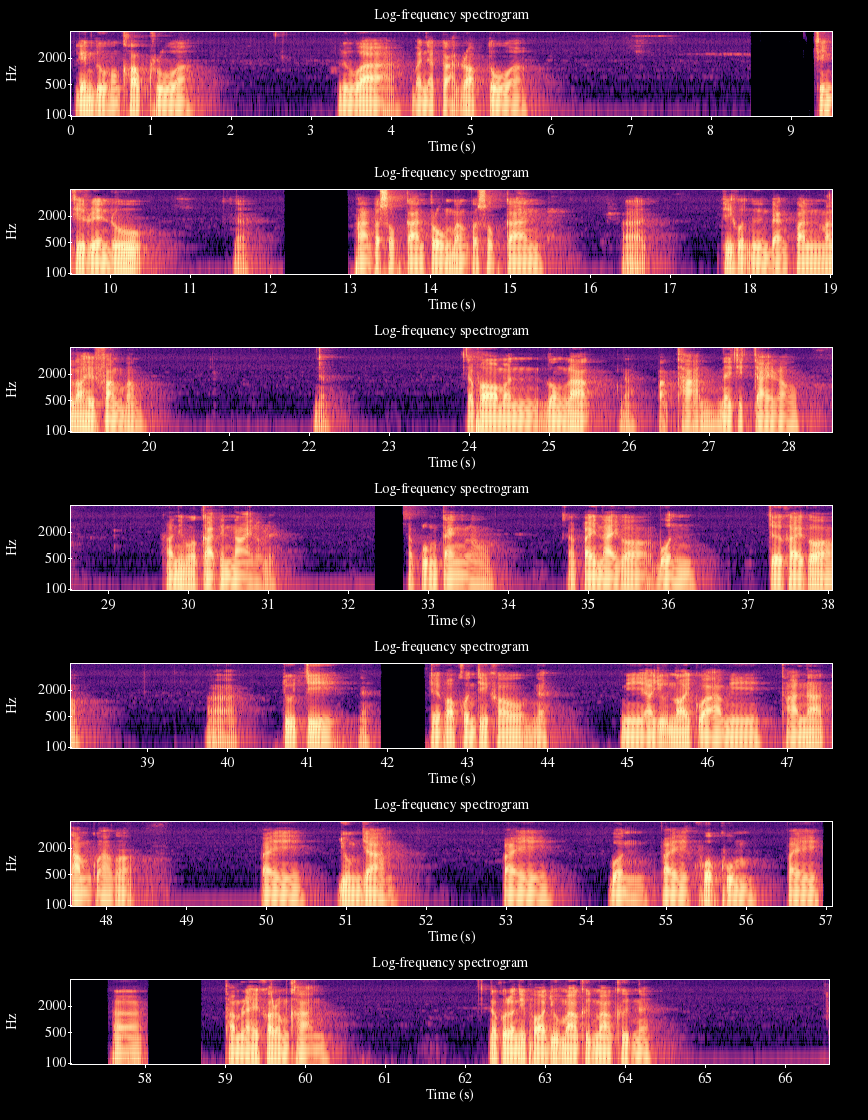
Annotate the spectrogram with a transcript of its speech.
เลี้ยงดูของครอบครัว หรือว่าบรรยากาศรอบตัว สิ่งที่เรียนรู้นะผ่านประสบการณ์ตรงบ้างประสบการณ์ที่คนอื่นแบ่งปันมาเล่าให้ฟังบ้างนะแล้วพอมันลงลากนะปักฐานในจิตใจเรา คราวนี้มันก็กลายเป็นนายเราเลยปรุงแต่งเรา ไปไหนก็บน เจอใครก็จู้จี้นะโดยเฉพาะคนที่เขานะมีอายุน้อยกว่า มีฐานะต่ำกว่าก็ ไปยุ่มย่าม ไปบ่น ไปควบคุม ไป ทำอะไรให้เขารำคาญ แล้วคนเหล่านี้พออายุมากขึ้นมากขึ้นนะ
